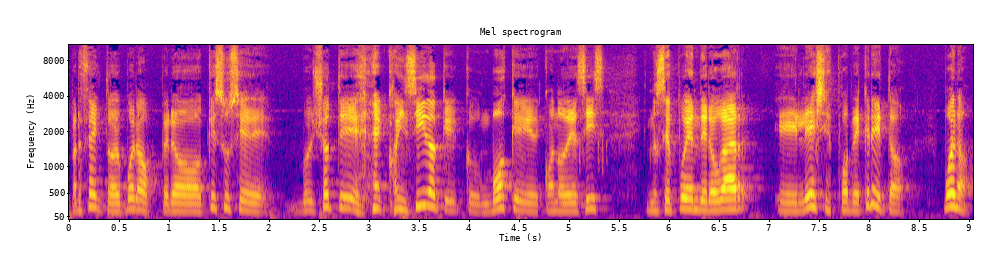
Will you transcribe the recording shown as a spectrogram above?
perfecto. Bueno, pero ¿qué sucede? Yo te coincido que con vos que cuando decís no se pueden derogar eh, leyes por decreto. Bueno,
